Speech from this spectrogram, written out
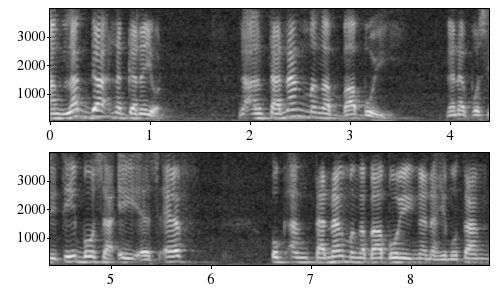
Ang lagda nagkanayon nga ang tanang mga baboy nga nagpositibo sa ASF ug ang tanang mga baboy nga nahimutang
